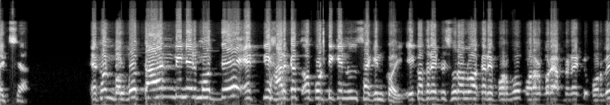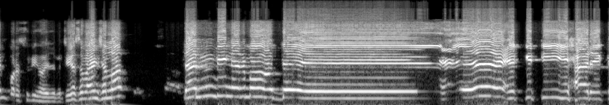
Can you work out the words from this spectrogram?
আচ্ছা এখন বলব তানবিনের মধ্যে একটি হারকাত অপরটিকে নুন সাকিন কয়। এই কথাটা একটু সুরালো আকারে পড়ব পড়ার পরে আপনারা একটু পড়বেন পরে ছুটি হয়ে যাবে। ঠিক আছে ভাই ইনশাল্লাহ তানবিনের মধ্যে একটি হারকাত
